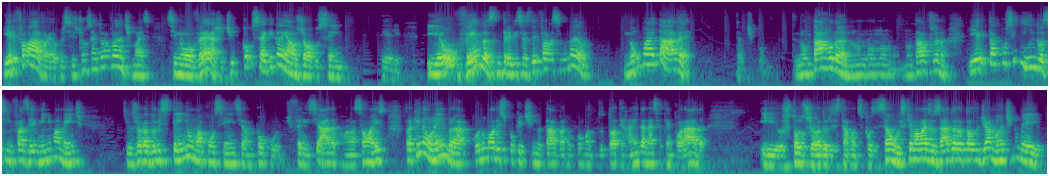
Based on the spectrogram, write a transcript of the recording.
E ele falava, eu preciso de um centroavante, mas se não houver, a gente consegue ganhar os jogos sem ele. E eu, vendo as entrevistas dele, falava assim, não, não vai dar, velho. Então, tipo, não tá rolando, não, não, não, não tá funcionando. E ele tá conseguindo, assim, fazer minimamente que os jogadores tenham uma consciência um pouco diferenciada com relação a isso. Para quem não lembra, quando o Maurício Pochettino estava no comando do Tottenham ainda nessa temporada, e os, todos os jogadores estavam à disposição, o esquema mais usado era o tal do diamante no meio.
